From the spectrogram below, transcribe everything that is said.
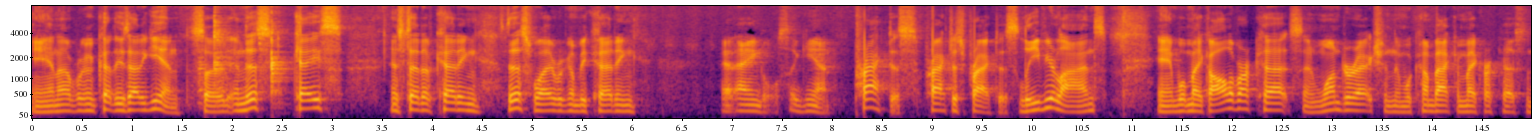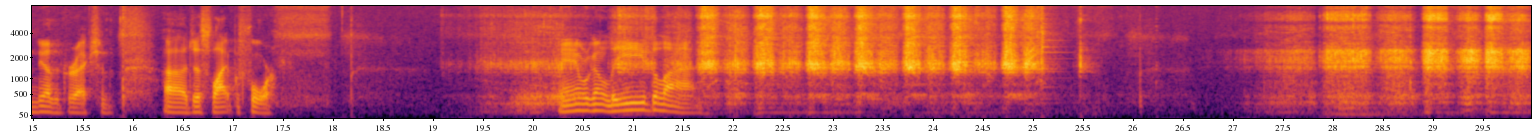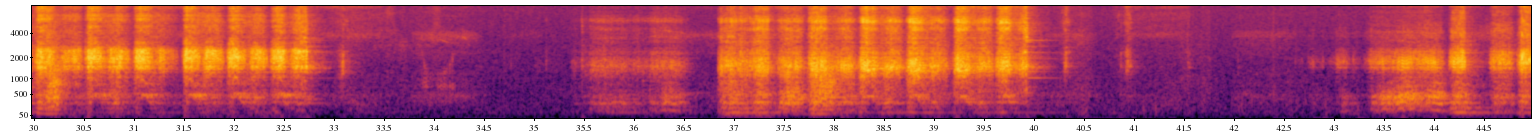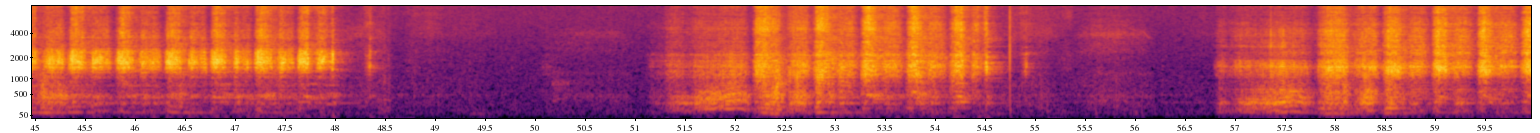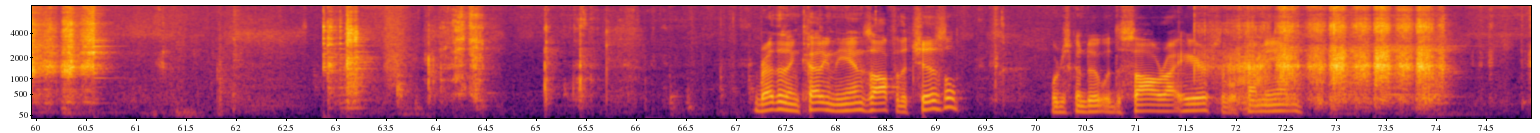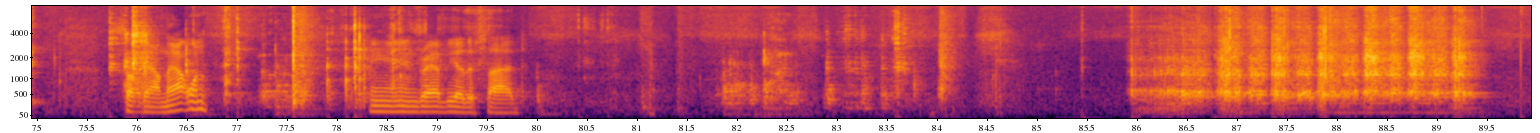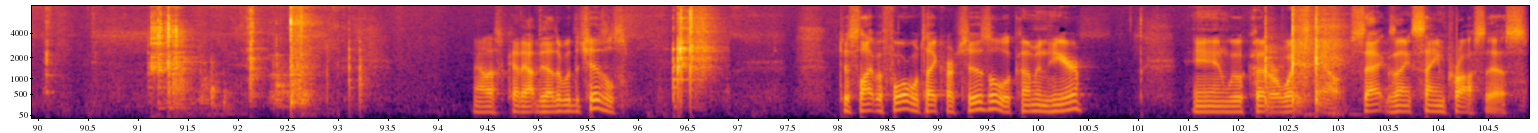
And uh, we're going to cut these out again. So in this case, instead of cutting this way, we're going to be cutting at angles. Again, practice, practice, practice. Leave your lines and we'll make all of our cuts in one direction, then we'll come back and make our cuts in the other direction, uh, just like before. And we're going to leave the line. rather than cutting the ends off with a chisel, we're just going to do it with the saw right here. So we'll come in, saw down that one, and grab the other side. Now let's cut out the other with the chisels. Just like before, we'll take our chisel, we'll come in here, and we'll cut our waste out. Exact same process.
